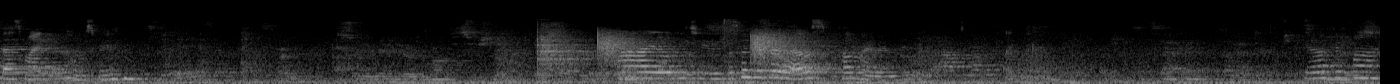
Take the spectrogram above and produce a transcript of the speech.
that's my home screen. So you're gonna go to Montessori? Hi, I love you too. What's my favorite house? Probably my room. Like my room. Get off your phone.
